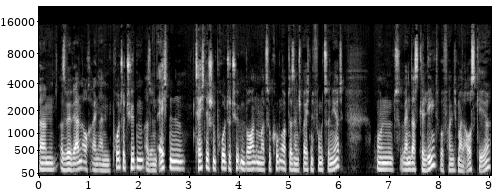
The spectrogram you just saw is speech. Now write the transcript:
ähm, also wir werden auch einen, einen Prototypen, also einen echten technischen Prototypen bauen, um mal zu gucken, ob das entsprechend funktioniert. Und wenn das gelingt, wovon ich mal ausgehe,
